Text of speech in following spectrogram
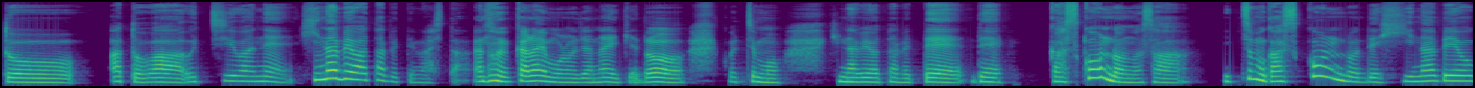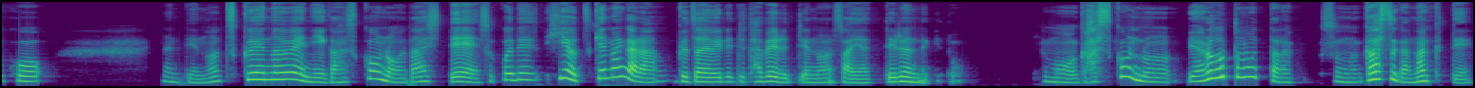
と、あとは、うちはね、火鍋は食べてました。あの、辛いものじゃないけど、こっちも火鍋を食べて、で、ガスコンロのさ、いつもガスコンロで火鍋をこう、なんていうの？机の上にガスコンロを出して、そこで火をつけながら具材を入れて食べるっていうのをさ、やってるんだけど。もうガスコンロやろうと思ったら、そのガスがなくて、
